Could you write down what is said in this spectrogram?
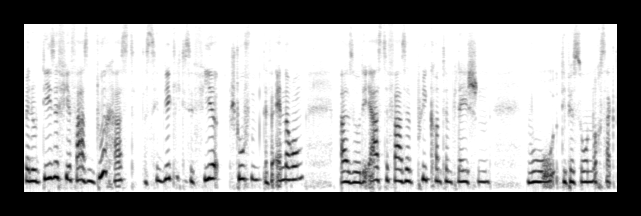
wenn du diese vier Phasen durch hast, das sind wirklich diese vier Stufen der Veränderung. Also die erste Phase Pre-Contemplation, wo die Person noch sagt,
